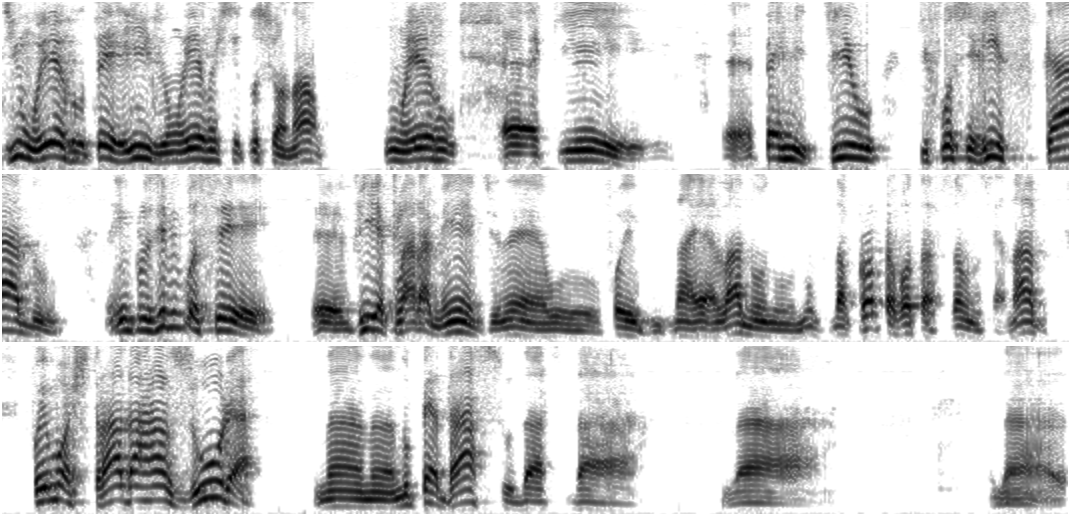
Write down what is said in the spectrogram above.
de um erro terrível, um erro institucional, um erro é, que é, permitiu que fosse riscado. Inclusive, você é, via claramente, né, o, foi na, lá no, no, na própria votação no Senado, foi mostrada a rasura na, na, no pedaço da, da, da, da,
